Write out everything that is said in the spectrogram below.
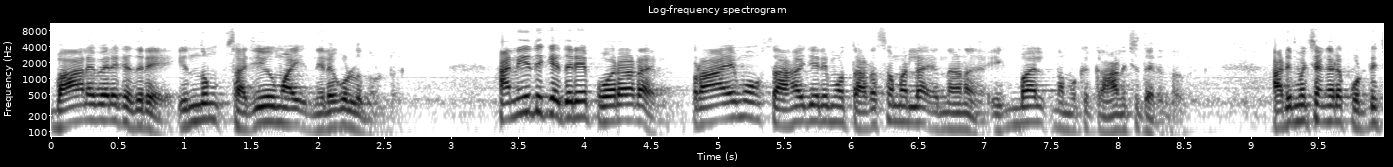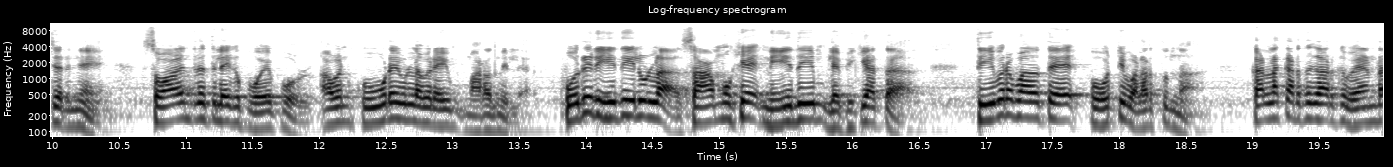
ബാലവേലക്കെതിരെ ഇന്നും സജീവമായി നിലകൊള്ളുന്നുണ്ട്. അനീതിക്കെതിരെ പോരാടാൻ പ്രായമോ സാഹചര്യമോ തടസ്സമല്ല എന്നാണ് ഇക്ബാൽ നമുക്ക് കാണിച്ചു തരുന്നത്. അടിമച്ചങ്ങല പൊട്ടിച്ചെറിഞ്ഞ് സ്വാതന്ത്ര്യത്തിലേക്ക് പോയപ്പോൾ അവൻ കൂടെയുള്ളവരെയും മറന്നില്ല. ഒരു രീതിയിലുള്ള സാമൂഹ്യ നീതിയും ലഭിക്കാത്ത തീവ്രവാദത്തെ പോറ്റി വളർത്തുന്ന കള്ളക്കടത്തുകാർക്ക് വേണ്ട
